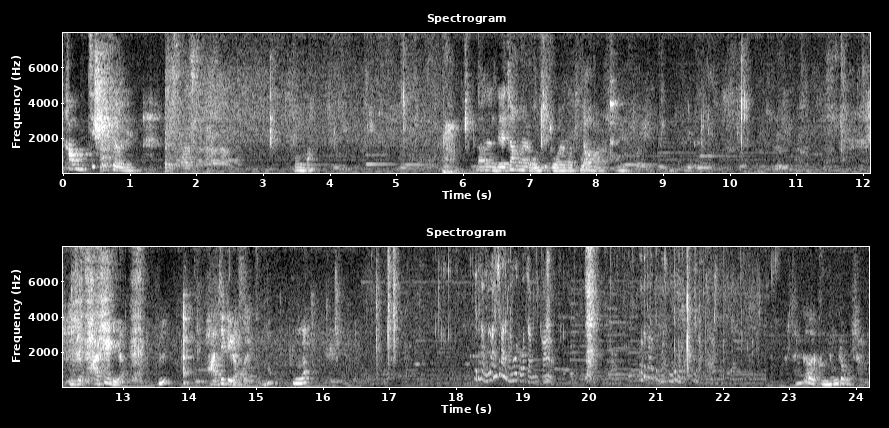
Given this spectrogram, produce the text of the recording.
가운데 찍혔어 여기. 뭔가? 나는 내장을 언제 좋아해가지고. 나도. 이게 바질이야. 응? 바질이라 써있었나? 몰라? 생각을 긍정적으로 잘하네.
